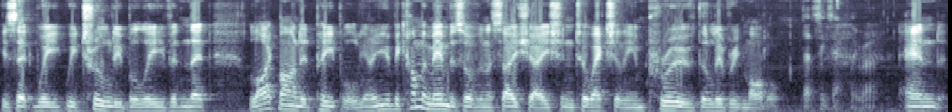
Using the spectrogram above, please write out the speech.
is that we, we truly believe in that like-minded people, you know, you become a members of an association to actually improve the livery model. That's exactly right. And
